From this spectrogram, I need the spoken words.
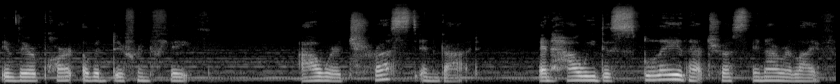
if they're part of a different faith, our trust in God and how we display that trust in our life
